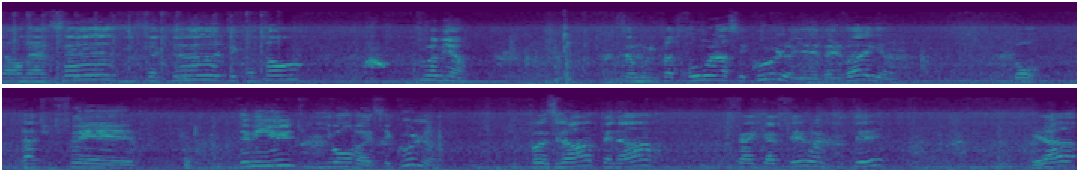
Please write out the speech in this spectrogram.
Là on est à 16, 17 nœuds, t'es content. Tout va bien. Ça mouille pas trop là, c'est cool, il y a des belles vagues. Bon, là tu te fais deux minutes, tu dis bon bah c'est cool. Tu te poses là, peinard, tu fais un café ou un petit thé. Et là,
